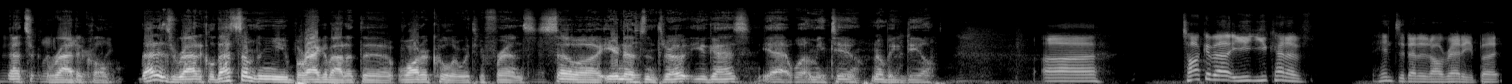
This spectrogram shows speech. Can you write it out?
That's radical. better, That is radical. That's something you brag about at the water cooler with your friends. So uh, ear, nose, and throat, you guys. Yeah, well, me too. No big deal. Uh, talk about you. You kind of hinted at it already, but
